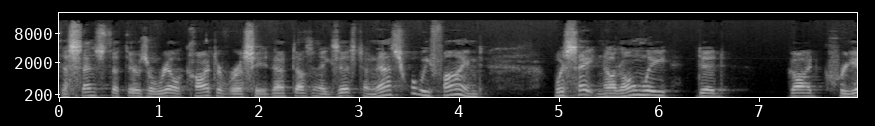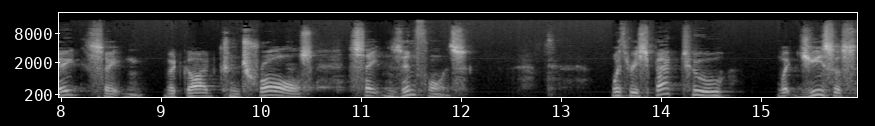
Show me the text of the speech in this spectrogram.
the sense that there's a real controversy, that doesn't exist. And that's what we find with Satan. Not only did God create Satan, but God controls Satan's influence. With respect to what Jesus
